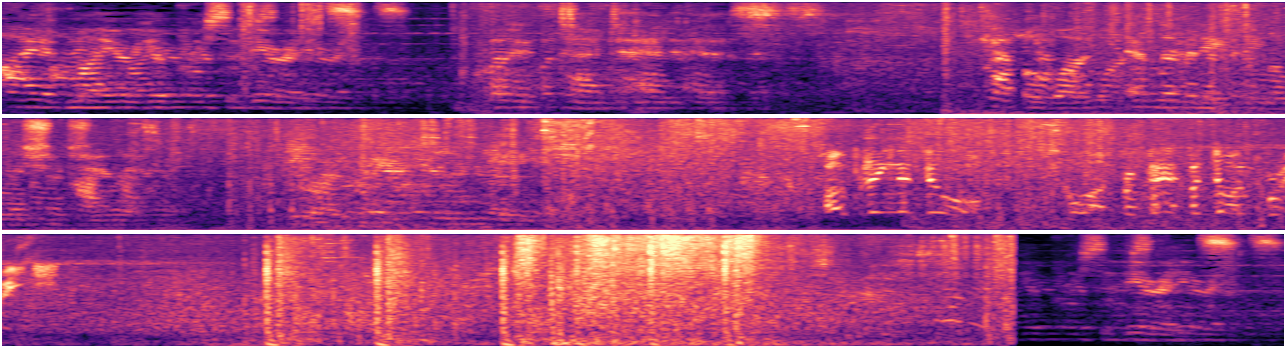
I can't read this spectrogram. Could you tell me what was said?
I admire your perseverance, but it's time to end this. Kappa 1, eliminate the militia pilot. You are clear to engage. Opening the door. Squad, prepare for dome breach. Your perseverance,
